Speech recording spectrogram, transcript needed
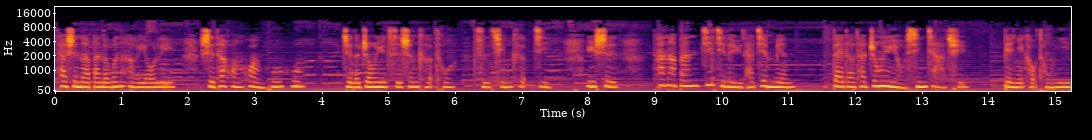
他是那般的温和有礼，使他恍恍惚惚，觉得终于此生可托，此情可寄。于是，他那般积极的与他见面，待到他终于有心嫁去。便一口同意。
